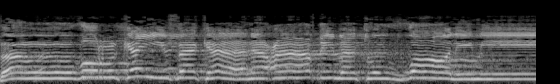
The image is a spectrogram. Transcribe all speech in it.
فانظر كيف كان عاقبة الظالمين.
